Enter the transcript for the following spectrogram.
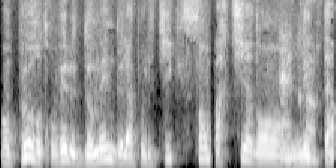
on peut retrouver le domaine de la politique sans partir dans l'État.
